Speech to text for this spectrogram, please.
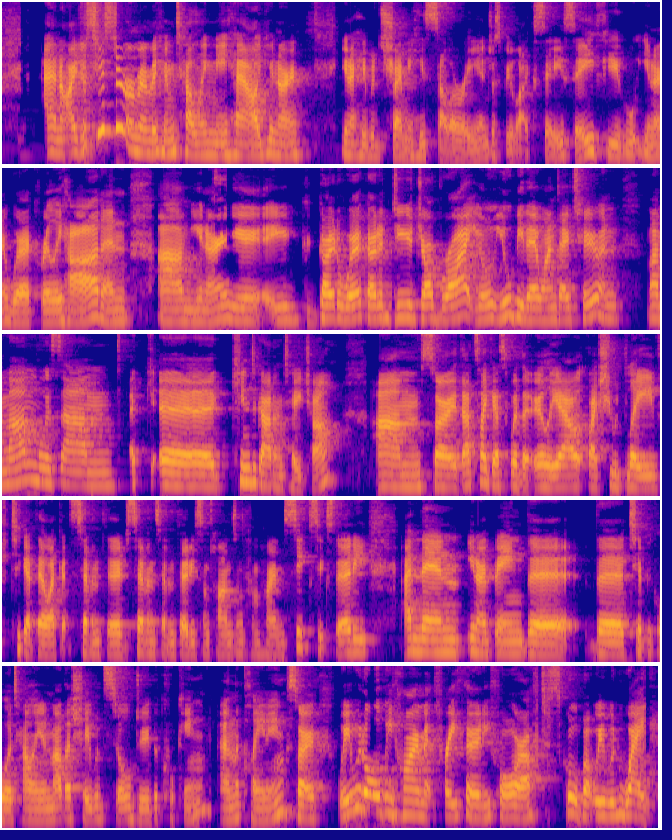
And I just used to remember him telling me how, you know, you know, he would show me his salary and just be like, see, see, if you, you know, work really hard and, um, you know, you, you go to work, go to do your job right, you'll, you'll be there one day too. And my mum was um, a, a kindergarten teacher. Um, so that's, I guess, where the early hour, like she would leave to get there like at 7.30, 7, 7.30 sometimes and come home 6, 6.30. And then, you know, being the, the typical Italian mother, she would still do the cooking and the cleaning. So we would all be home at 3.34 after school, but we would wait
